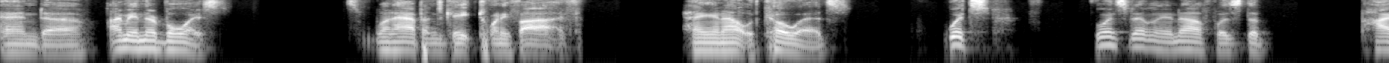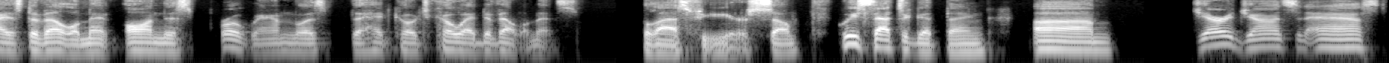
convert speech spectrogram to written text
And uh, I mean, they're boys. It's what happens, gate 25, hanging out with co-eds, which coincidentally enough was the highest development on this program was the head coach co-ed developments the last few years. So at least that's a good thing. Um, Jared Johnson asked,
